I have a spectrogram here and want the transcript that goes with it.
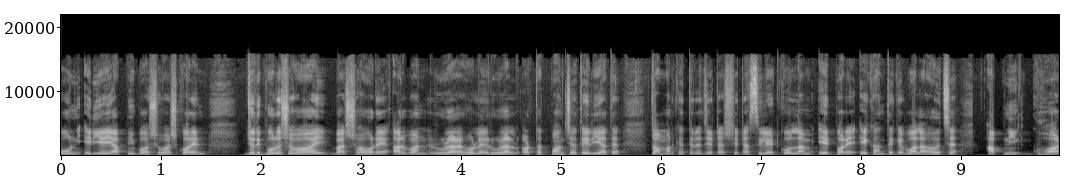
কোন এরিয়ায় আপনি বসবাস করেন? যদি পৌরসভা হয় বা শহরে আরবান রুরাল হলে রুরাল অর্থাৎ পঞ্চায়েত এরিয়াতে, তো আমার ক্ষেত্রে যেটা, সেটা সিলেক্ট করলাম। এরপরে এখান থেকে বলা হয়েছে, আপনি ঘর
